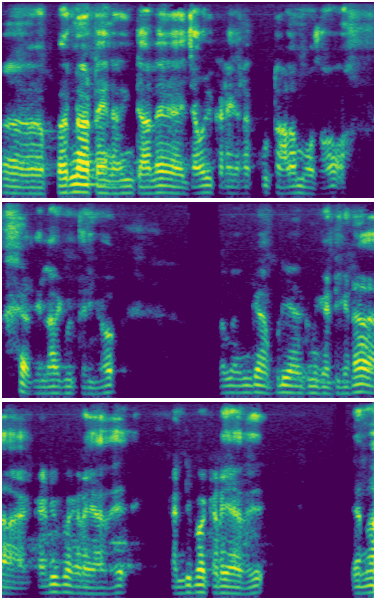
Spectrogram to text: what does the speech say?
ஆஹ், டைம் நெருங்கிட்டாலே ஜவுளி கடைகளில் கூட்டம் அலமோதும் அது எல்லாருக்குமே தெரியும். ஆனால் இங்கே அப்படியா இருக்குன்னு கேட்டிங்கன்னா கண்டிப்பாக கிடையாது. கண்டிப்பாக கிடையாது. ஏன்னா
